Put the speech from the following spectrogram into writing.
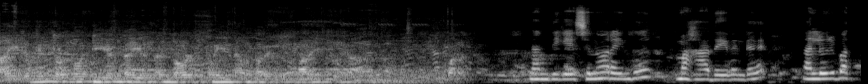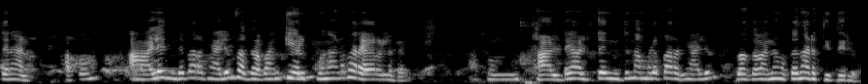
ആയിരത്തി തൊണ്ണൂറ്റിയെട്ട് എന്ന ടോൾ ഫ്രീ നമ്പറിൽ നന്ദികേശ് എന്ന് പറയുന്നത് മഹാദേവന്റെ നല്ലൊരു ഭക്തനാണ്. അപ്പം ആൾ എന്ത് പറഞ്ഞാലും ഭഗവാൻ കേൾക്കും എന്നാണ് പറയാറുള്ളത്. അപ്പം ആളുടെ അടുത്ത് എന്ത് നമ്മൾ പറഞ്ഞാലും ഭഗവാൻ നമുക്ക് നടത്തി തരും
